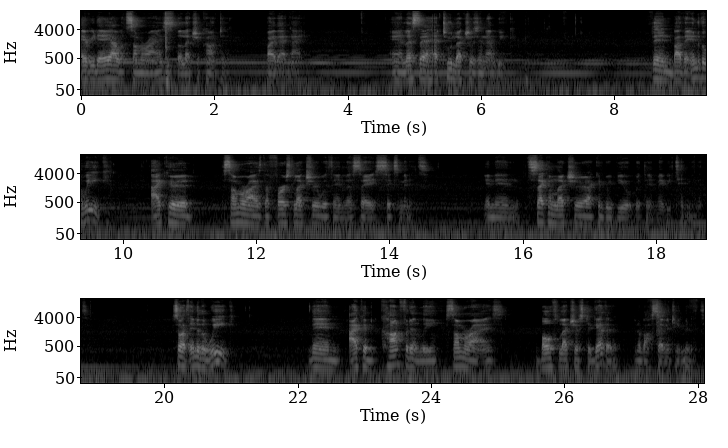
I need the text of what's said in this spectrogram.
every day I would summarize the lecture content by that night. And let's say I had two lectures in that week. Then by the end of the week, I could summarize the first lecture within, let's say, six minutes. And then second lecture, I could review it within maybe 10 minutes. So at the end of the week, then I could confidently summarize both lectures together in about 17 minutes.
